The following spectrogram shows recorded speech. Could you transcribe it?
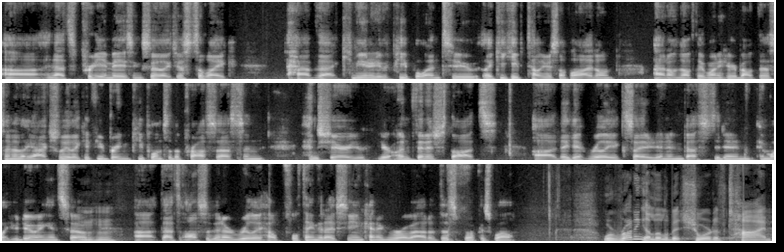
uh, and that's pretty amazing. So like just to like have that community with people and to like you keep telling yourself, well, I don't. I don't know if they want to hear about this. And like, actually, like if you bring people into the process and and share your, your unfinished thoughts, uh, they get really excited and invested in, in what you're doing. And so mm-hmm. uh, that's also been a really helpful thing that I've seen kind of grow out of this book as well. We're running a little bit short of time.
